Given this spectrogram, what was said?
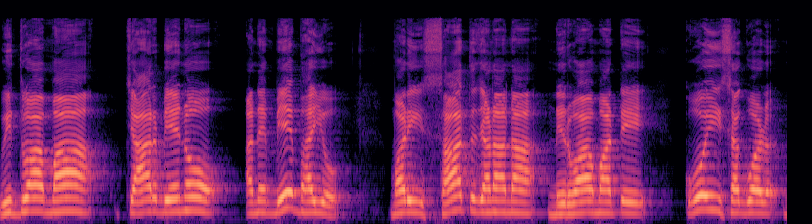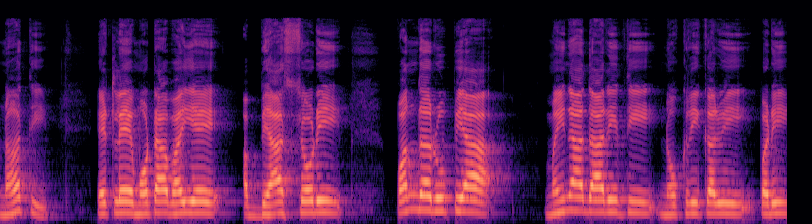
વિધવા માં, ચાર બહેનો અને બે ભાઈઓ મળી સાત જણાના નિર્વાહ માટે કોઈ સગવડ ન હતી એટલે મોટા ભાઈએ અભ્યાસ છોડી પંદર રૂપિયા મહિનાદારીથી નોકરી કરવી પડી.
